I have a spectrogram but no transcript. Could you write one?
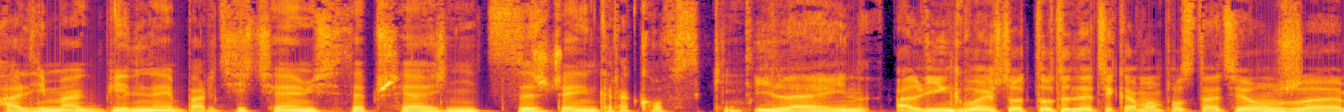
Ali McBeal najbardziej chciałem się zaprzyjaźnić z Jane Krakowski. Elaine. A Link był jeszcze to tyle ciekawą postacią, że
